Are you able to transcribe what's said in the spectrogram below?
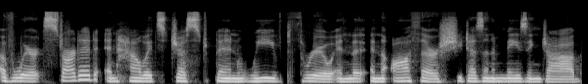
of where it started and how it's just been weaved through and the and the author she does an amazing job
